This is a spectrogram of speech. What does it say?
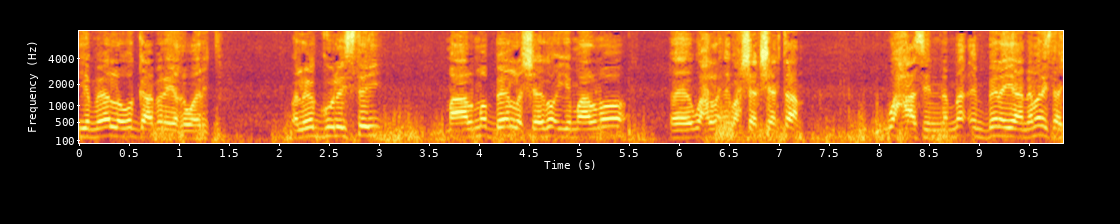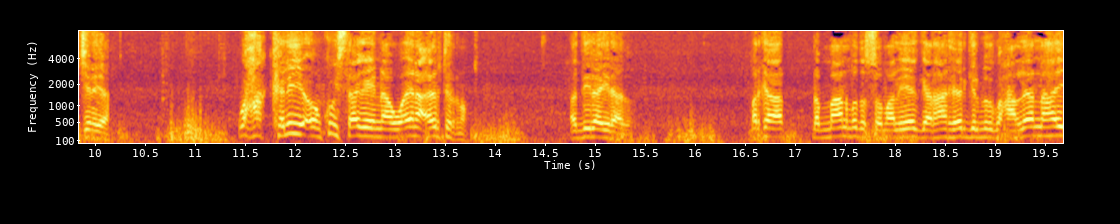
iyo meel looga gaabinayo khawaarijta. Waa laga guulaystay maalmo been la sheego iyo maalmo wax sheeg sheegtaan. Waxaasi nama cimbinayaan namana istaajinayaan waxa keliya oon ku istaagaynaa waa inaan cirib tirno haddii laa yidhaahdo. Markaa dhammaan ummadda soomaaliyeed gaar ahaan reer galmudug waxaan leenahay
